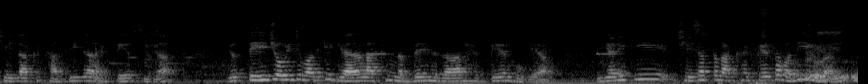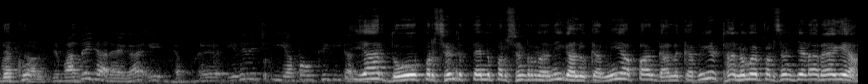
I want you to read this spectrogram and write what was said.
6 ਲੱਖ 88 ਹਜ਼ਾਰ ਹੈਕਟੇਅਰ ਸੀਗਾ ਜੋ 23-24 ਚ ਵੱਧ ਕੇ 11 ਲੱਖ 90 ਹਜ਼ਾਰ ਹੈਕਟੇਅਰ ਹੋ ਗਿਆ। ਯਾਨੀ ਕਿ 6-7 ਲੱਖ ਹੈਕਟੇਅਰ ਤਾਂ ਵਧੀ ਹੋਗਾ ਦੇਖੋ। ਜੇ ਵਧਦਾ ਹੀ ਜਾ ਰਿਹਾ ਹੈਗਾ ਇਹਦੇ ਵਿੱਚ ਕੀ ਆਪਾਂ ਉੱਥੇ ਕੀ ਕਰ ਯਾਰ 2% 3% ਨਾਲ ਨਹੀਂ ਗੱਲ ਕਰਨੀ ਆਪਾਂ ਗੱਲ ਕਰਨੀ ਹੈ 98% ਜਿਹੜਾ ਰਹਿ ਗਿਆ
